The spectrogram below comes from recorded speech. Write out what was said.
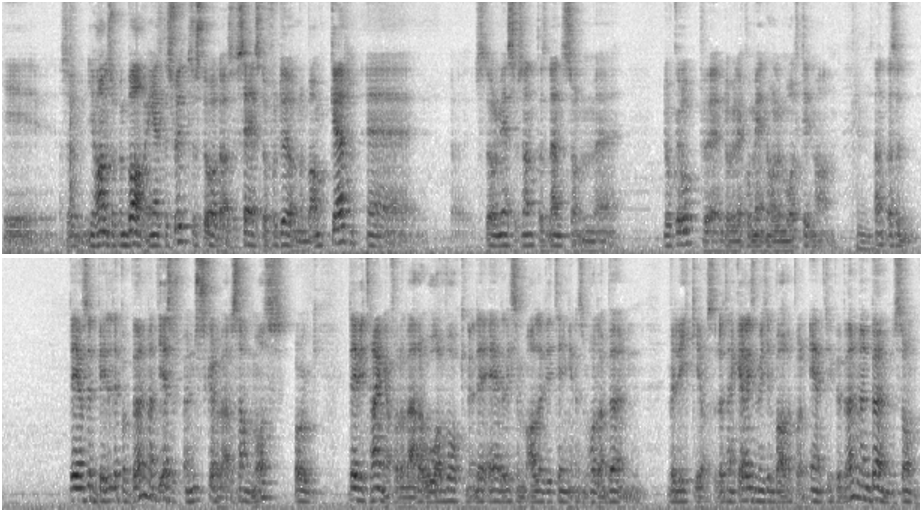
i altså, Johannes' åpenbaring helt til slutt så står det altså, Se, jeg står for døren og banker. Eh, står det om Jesus, sant? Altså, den som eh, lukker opp, eh, da vil jeg komme inn og holde måltid med ham. Mm. Sant? Altså, det er også et bilde på bønn, at Jesus ønsker å være sammen med oss. Og det vi trenger for å være årvåkne, det er liksom alle de tingene som holder bønnen ved like i oss. Og da tenker jeg liksom ikke bare på én type bønn, men bønn som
